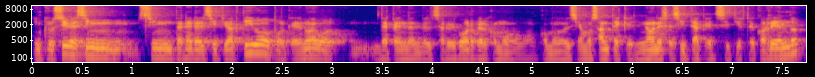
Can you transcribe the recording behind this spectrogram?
inclusive sin, sin, tener el sitio activo, porque de nuevo dependen del service worker, como, como decíamos antes, que no necesita que el sitio esté corriendo.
